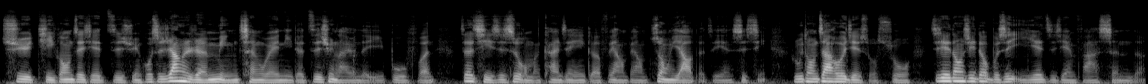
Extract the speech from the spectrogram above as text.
去提供这些资讯，或是让人民成为你的资讯来源的一部分，这其实是我们看见一个非常非常重要的这件事情。如同赵慧姐所说，这些东西都不是一夜之间发生的，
